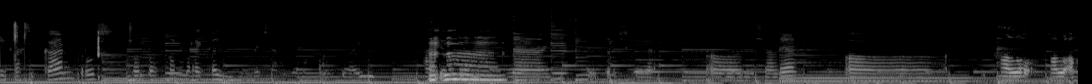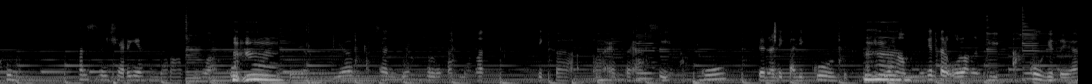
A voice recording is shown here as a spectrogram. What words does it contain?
komunikasikan terus contohkan mereka gimana caranya makan baik Mm-mm. nah gitu terus kayak uh, misalnya uh, kalau kalau aku kan sering sharing ya sama orang tua aku Mm-mm. gitu yang dia merasa dia kesulitan banget ketika uh, MPASI aku dan adik-adikku gitu jadi itu nggak mungkin terulang di aku gitu ya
